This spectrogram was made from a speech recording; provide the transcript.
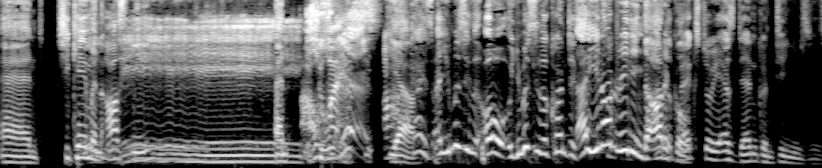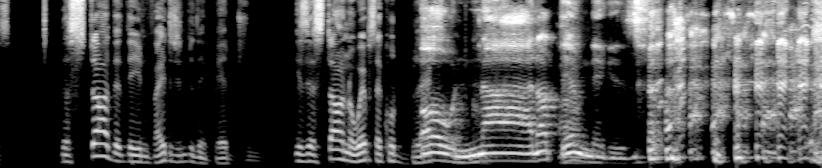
And she came and asked me, And- She Also, was. Yeah, ah, Yeah. guys, are you missing the? Oh, you're missing the context. are you not reading the article? The backstory, as Dan continues, is the star that they invited into their bedroom is a star on a website called Black. oh, nah, not them Um, niggas.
